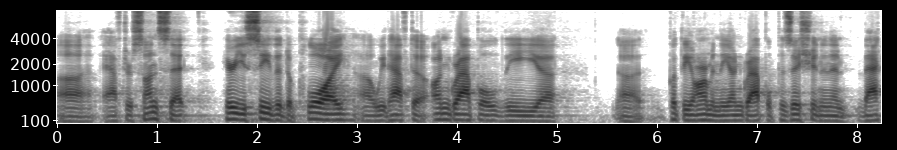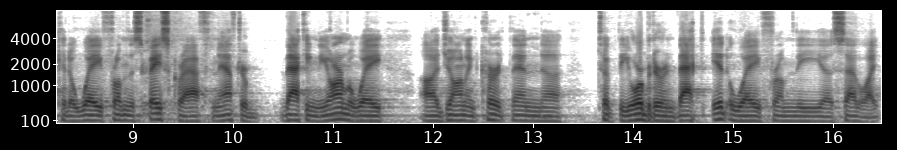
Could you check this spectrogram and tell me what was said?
after sunset. Here you see the deploy. we'd have to ungrapple the put the arm in the ungrapple position and then back it away from the spacecraft. And after backing the arm away, uh, John and Kurt then uh, took the orbiter and backed it away from the uh, satellite.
